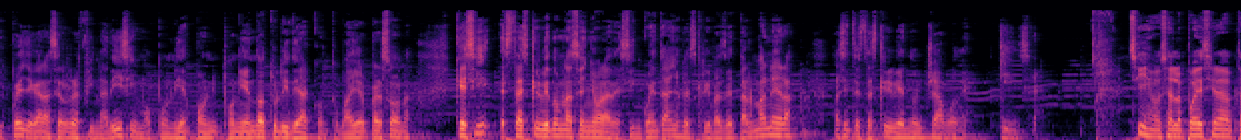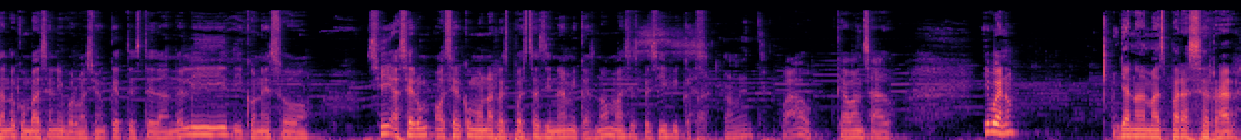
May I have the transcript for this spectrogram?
y puede llegar a ser refinadísimo poni- poni- poniendo a tu idea con tu buyer persona. Que si está escribiendo una señora de 50 años, le escribas de tal manera, así te está escribiendo un chavo de 15. Sí, o sea, lo puedes ir adaptando con base en la información que te esté dando el lead y con eso, sí, hacer, un- hacer como unas respuestas dinámicas, ¿no? Más específicas. Exactamente. Wow, qué avanzado. Y bueno, ya nada más para cerrar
